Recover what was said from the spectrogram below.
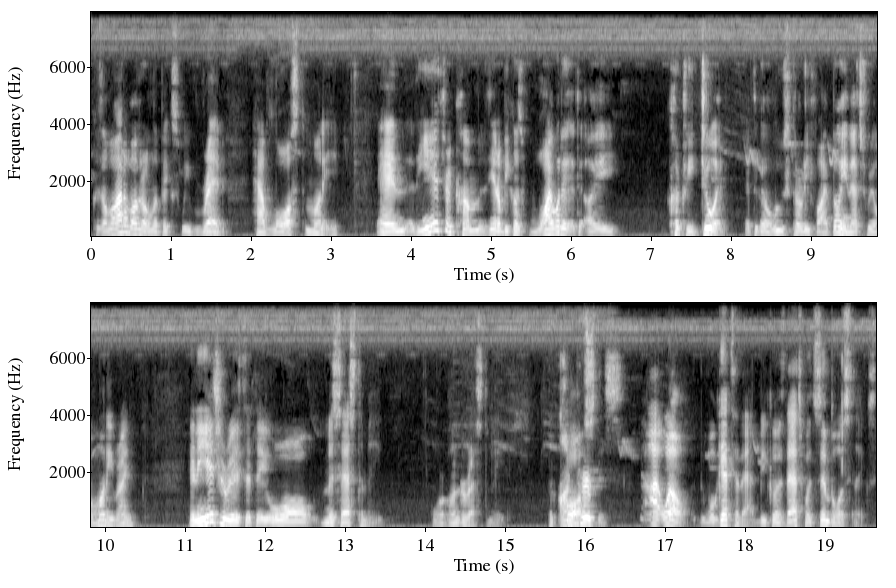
Because a lot of other Olympics we've read have lost money. And the answer comes, you know, because why would a, a country do it if they're going to lose 35 billion? That's real money, right? And the answer is that they all misestimate or underestimate the cost. on purpose. Uh, well, we'll get to that because that's what Zimbalist thinks,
